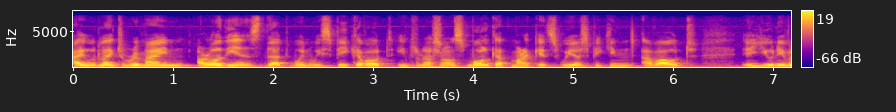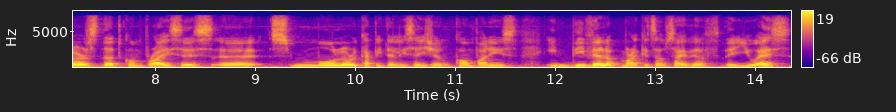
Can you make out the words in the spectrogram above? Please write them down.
I would like to remind our audience that when we speak about international small cap markets, we are speaking about a universe that comprises uh, smaller capitalization companies in developed markets outside of the US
